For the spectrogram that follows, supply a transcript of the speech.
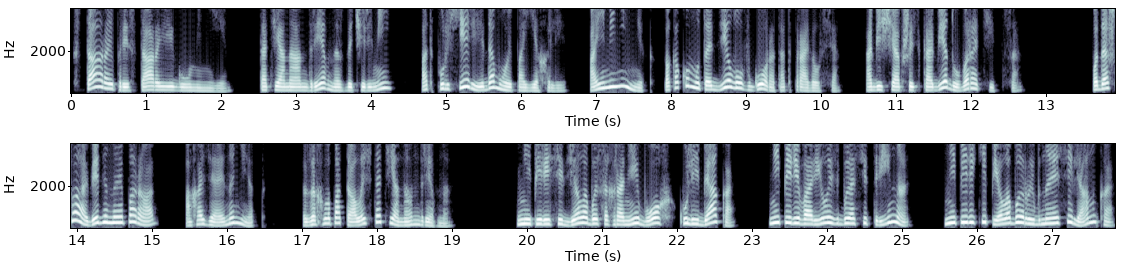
старой-престарой игуменьи. Татьяна Андреевна с дочерьми от Пульхерии домой поехали, а именинник по какому-то делу в город отправился, обещавшись к обеду воротиться. Подошла обеденная пора, а хозяина нет. Захлопоталась Татьяна Андреевна. Не пересидела бы, сохрани бог, кулебяка, не переварилась бы осетрина, не перекипела бы рыбная селянка.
